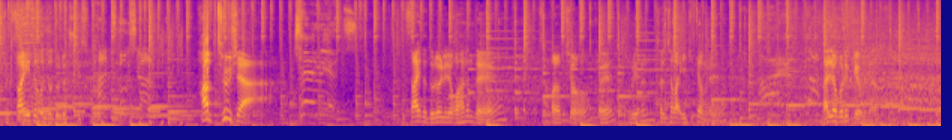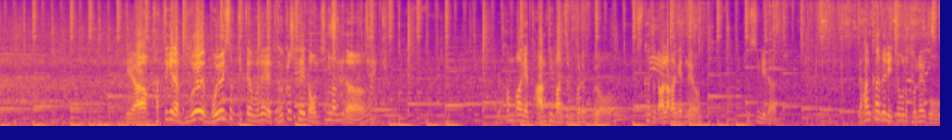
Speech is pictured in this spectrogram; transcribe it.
이쪽 사이드 먼저 노려주겠습니다. 합투샤! 사이드 노려려고 하는데 상관없죠. 왜? 우리는 전차가 있기 때문에 날려버릴게요, 그냥. 네, 아, 가뜩이나 모여, 모여 있었기 때문에 돌격 피해가 엄청납니다. 네, 한 방에 반피 만들어 버렸고요. 두 카드 날아가겠네요. 좋습니다. 네, 한 카드를 이쪽으로 보내고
